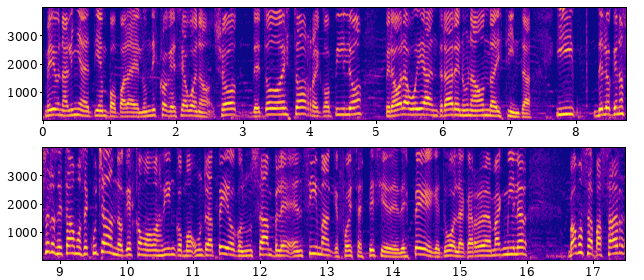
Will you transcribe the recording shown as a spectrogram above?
medio una línea de tiempo para él, un disco que decía, bueno, yo de todo esto recopilo, pero ahora voy a entrar en una onda distinta. Y de lo que nosotros estábamos escuchando, que es como más bien como un rapeo con un sample encima, que fue esa especie de despegue que tuvo la carrera de Mac Miller, vamos a pasar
